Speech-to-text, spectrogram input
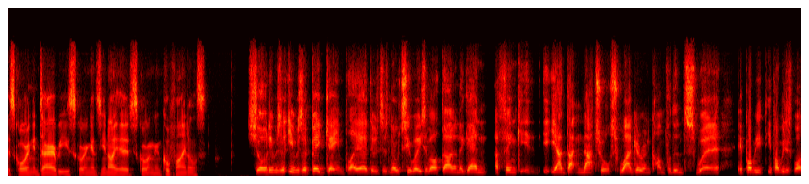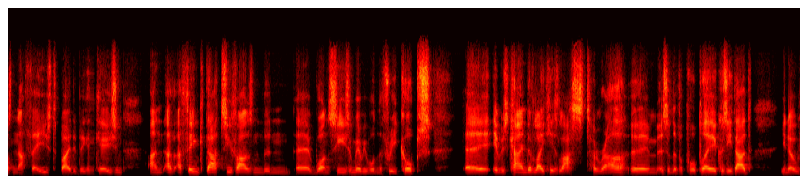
scoring in derbies, scoring against United, scoring in cup finals. Sure, he was a, he was a big game player. There was, there's no two ways about that. And again, I think it, he had that natural swagger and confidence where it probably he probably just wasn't that phased by the big occasion. And I, I think that 2001 season where we won the three cups, uh, it was kind of like his last hurrah um, as a Liverpool player because he'd had you know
